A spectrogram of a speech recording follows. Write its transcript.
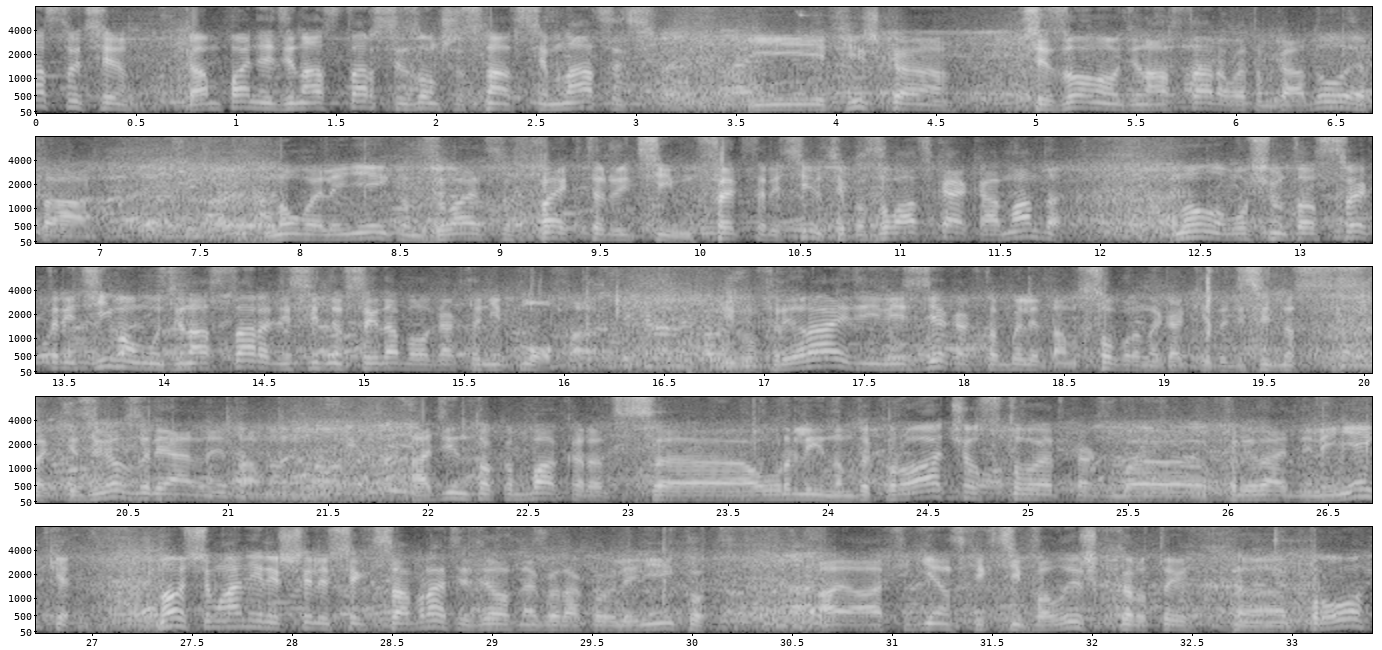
Здравствуйте, компания Диностар, сезон 16-17 и фишка сезона у Диностара в этом году это новая линейка, называется Factory Team. Factory Team, типа заводская команда. Ну, в общем-то, с Factory Team у Диностара действительно всегда было как-то неплохо. И во фрирайде, и везде как-то были там собраны какие-то действительно такие звезды реальные. Там. Один только Бакарет с э, Урлином де Круачо стоит как бы фрирайдной линейки. Ну, в общем, они решили всех собрать и сделать некую такую линейку а, офигенских типа лыж, крутых э, про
